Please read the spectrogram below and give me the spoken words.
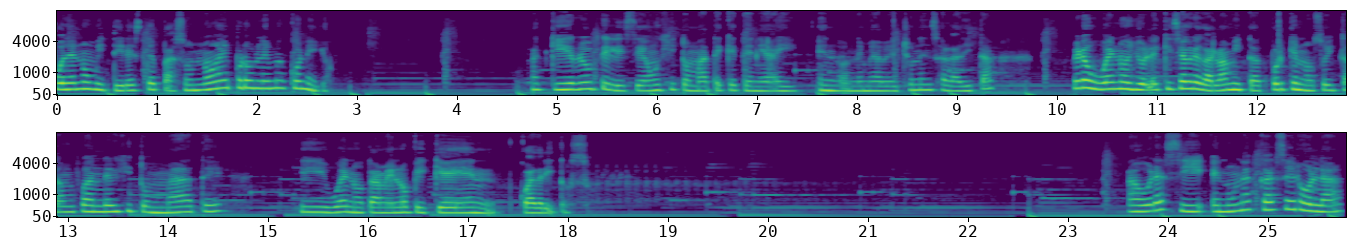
pueden omitir este paso, no hay problema con ello. Aquí reutilicé un jitomate que tenía ahí, en donde me había hecho una ensaladita. Pero bueno, yo le quise agregar la mitad porque no soy tan fan del jitomate. Y bueno, también lo piqué en cuadritos. Ahora sí, en una cacerola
